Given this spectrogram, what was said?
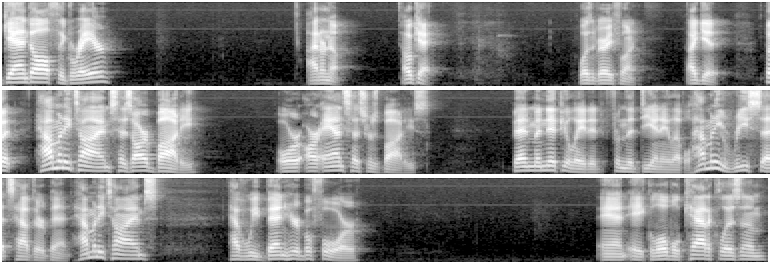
Gandalf the Grayer, I don't know. Okay. Wasn't very funny. I get it. But how many times has our body or our ancestors' bodies been manipulated from the DNA level? How many resets have there been? How many times have we been here before and a global cataclysm,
